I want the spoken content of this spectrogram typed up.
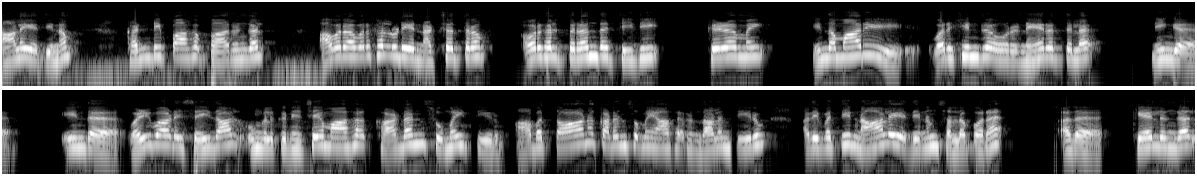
நாளைய தினம் கண்டிப்பாக பாருங்கள். அவரவர்களுடைய நட்சத்திரம் அவர்கள் பிறந்த திதி கிழமை இந்த மாதிரி வருகின்ற ஒரு நேரத்துல நீங்க இந்த வழிபாடை செய்தால் உங்களுக்கு நிச்சயமாக கடன் சுமை தீரும். ஆபத்தான கடன் சுமையாக இருந்தாலும் தீரும். அதை பத்தி நாளைய தினம் சொல்ல போறேன். அதை கேளுங்கள்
